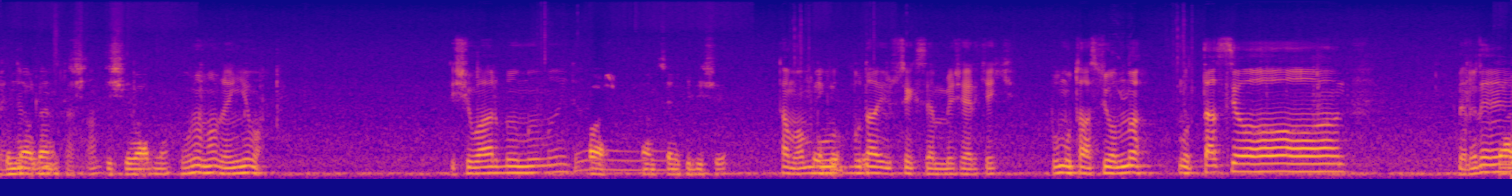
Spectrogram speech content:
Benden bunlardan büyükler lan. dişi var mı? Onun lan rengi var. Dişi var mı mı mıydı? Var. Tam seninki dişi. Tamam Peki. bu bu da 185 erkek. Bu mutasyonlu. Mutasyon. Ya,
